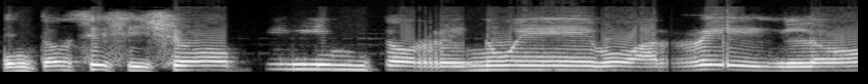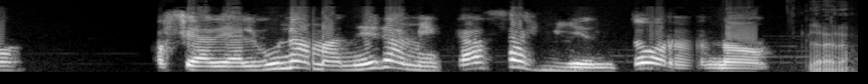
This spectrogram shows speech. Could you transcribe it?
Entonces, si yo pinto, renuevo, arreglo, o sea, de alguna manera mi casa es mi entorno. claro.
